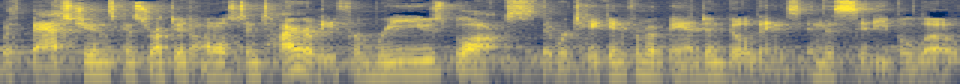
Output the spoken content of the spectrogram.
with bastions constructed almost entirely from reused blocks that were taken from abandoned buildings in the city below.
